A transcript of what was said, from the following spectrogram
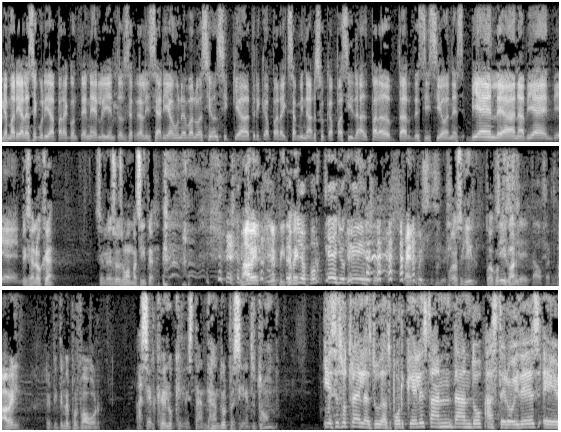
llamaría a la seguridad para contenerlo y entonces realizaría una evaluación psiquiátrica para examinar su capacidad para adoptar decisiones. Bien, Leana, bien, bien. Risa loca. Se lo hizo su mamacita. Mabel, repítame. ¿Yo por qué? ¿Yo qué he hecho? Bueno, pues, ¿puedo seguir? ¿Puedo continuar? sí, sí. Mabel, repíteme, por favor, acerca de lo que le están dando al presidente Trump. Y esa es otra de las dudas. ¿Por qué le están dando asteroides eh,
